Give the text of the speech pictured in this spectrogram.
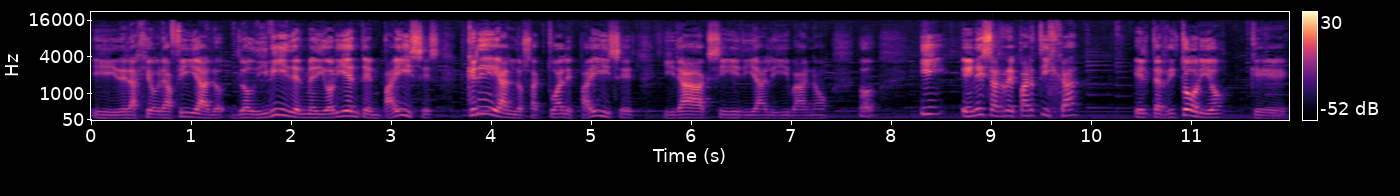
y de la geografía lo, dividen Medio Oriente en países, crean los actuales países, Irak, Siria, Líbano, y en esa repartija el territorio que,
